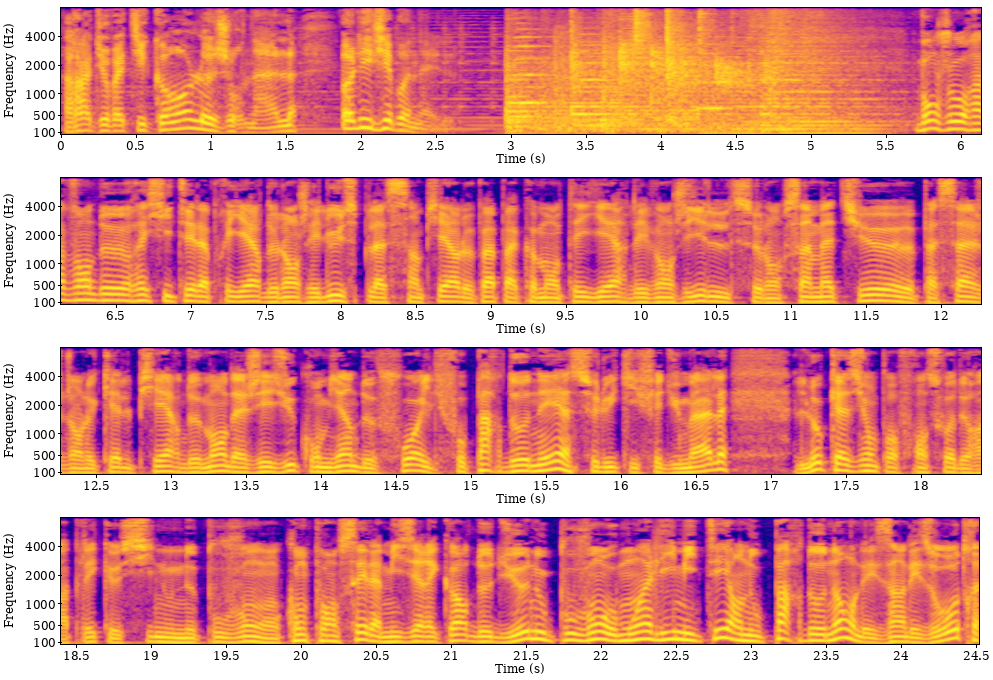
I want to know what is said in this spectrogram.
Radio Vatican, le journal Olivier Bonnel. Bonjour, avant de réciter la prière de l'Angélus, place Saint-Pierre, le pape a commenté hier l'évangile selon Saint Matthieu, passage dans lequel Pierre demande à Jésus combien de fois il faut pardonner à celui qui fait du mal. L'occasion pour François de rappeler que si nous ne pouvons compenser la miséricorde de Dieu, nous pouvons au moins l'imiter en nous pardonnant les uns les autres.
